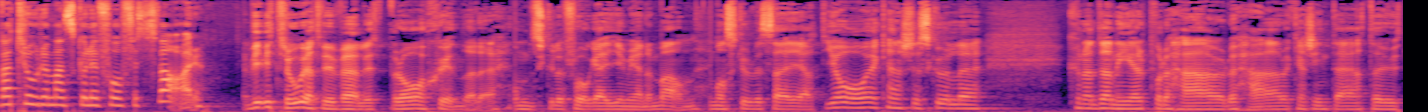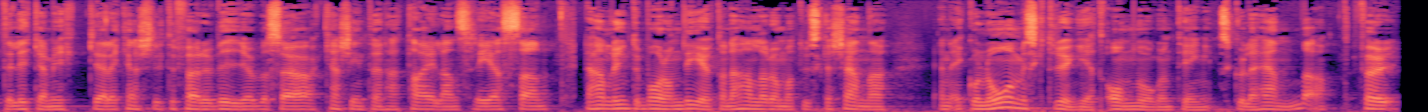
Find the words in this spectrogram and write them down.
vad tror du man skulle få för svar? Vi, tror att vi är väldigt bra skyddade om du skulle fråga gemene man. Man skulle väl säga att ja, jag kanske skulle kunna dra ner på det här och det här och kanske inte äta ute lika mycket eller kanske lite färre biobesök, kanske inte den här Thailandsresan. Det handlar ju inte bara om det utan det handlar om att du ska känna en ekonomisk trygghet om någonting skulle hända. För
